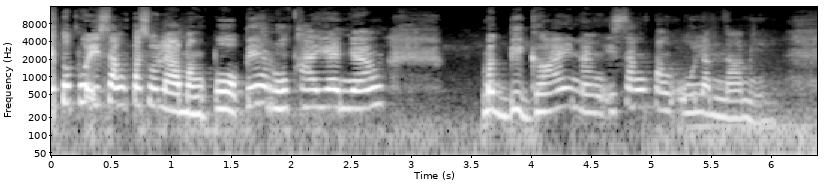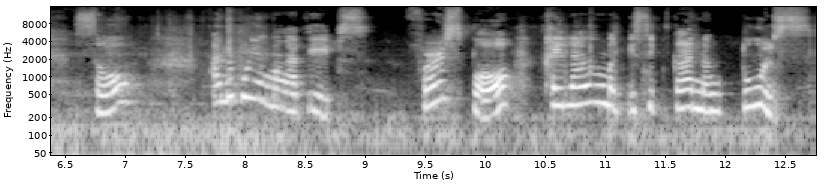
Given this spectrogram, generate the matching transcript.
Ito po isang paso lamang po, pero kaya niyang magbigay ng isang pang-ulam namin. So, ano po yung mga tips? First po, kailangang mag-isip ka ng tools.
